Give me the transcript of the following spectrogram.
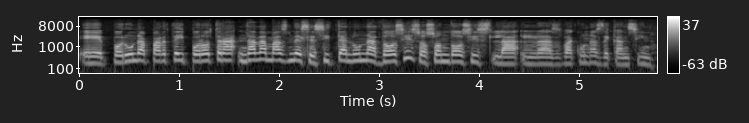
eh, por una parte y por otra, ¿nada más necesitan una dosis o son dosis la- las vacunas de Cancino?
